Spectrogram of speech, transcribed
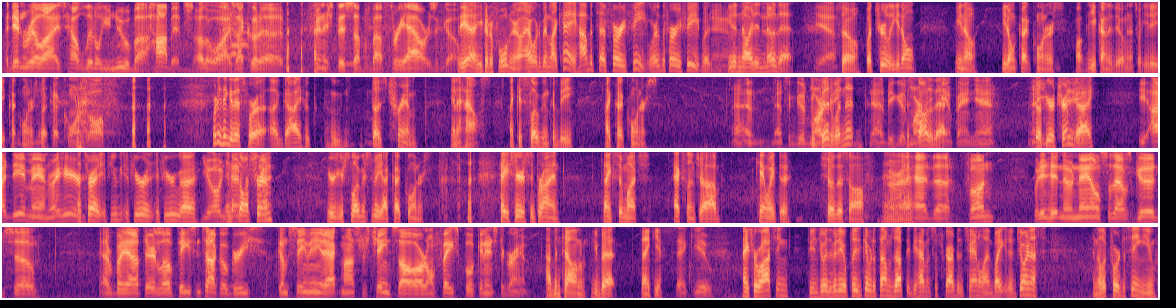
I didn't realize how little you knew about hobbits. Otherwise, I could have finished this up about three hours ago. Yeah, you could have fooled me. I would have been like, hey, hobbits have furry feet. Where are the furry feet? But Yeah, you didn't know I didn't know that. Yeah. So, but truly, you don't, you know, you don't cut corners. Well, you kind of do. I mean, that's what you do. You cut corners. But cut corners off. what do you think of this for a, a guy who who does trim in a house? Like his slogan could be, "I cut corners." Uh, that's a good Be good, wouldn't it? That'd be a good Just thought of marketing that. campaign. Yeah. So if you're a trim guy, the idea man, right here. that's right. If you if you're if you uh, You install 10%. trim, your your slogan should be, "I cut corners." hey, seriously, Brian, thanks so much. Excellent job. Can't wait to show this off. And, All right, I uh, had uh, fun. We didn't hit no nails, so that was good. So everybody out there, love, peace, and taco grease. Come see me at Ack Monsters Chainsaw Art on Facebook and Instagram. I've been telling them. You bet. Thank you. Thank you. Thanks for watching. If you enjoyed the video, please give it a thumbs up. If you haven't subscribed to the channel, I invite you to join us. And I look forward to seeing you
